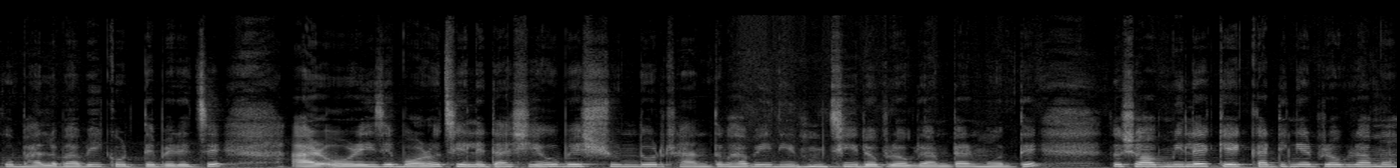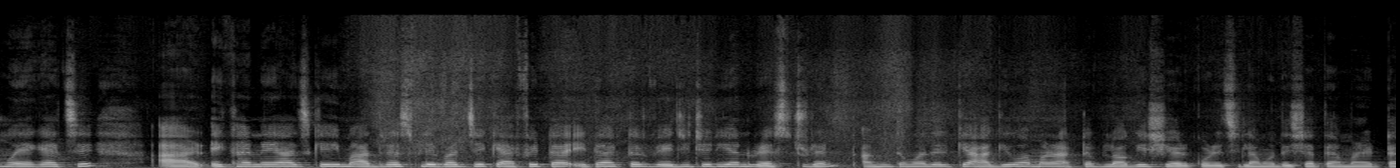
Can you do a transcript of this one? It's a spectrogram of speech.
খুব ভালোভাবেই করতে পেরেছে। আর ওর এই যে বড় ছেলেটা, সেও বেশ সুন্দর, শান্তভাবেই ছিল প্রোগ্রামটার মধ্যে। তো সব মিলে কেক কাটিংয়ের প্রোগ্রামও হয়ে গেছে। আর এখানে আজকে এই মাদ্রাস ফ্লেভার যে ক্যাফেটা, এটা একটা ভেজিটেরিয়ান রেস্টুরেন্ট। আমি তোমাদেরকে আগেও আমার একটা ব্লগে শেয়ার করেছিলাম, ওদের সাথে আমার একটা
